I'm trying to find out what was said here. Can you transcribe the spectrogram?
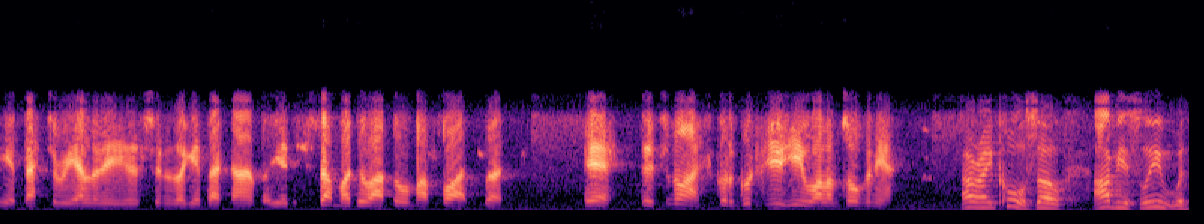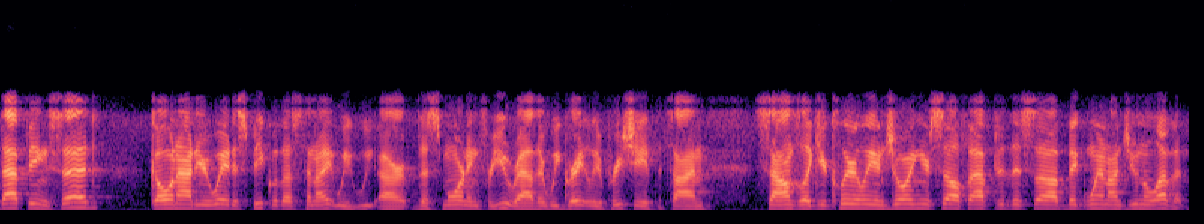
yeah, back to reality as soon as I get back home. But, yeah, this is something I do after all my fights. But, yeah, it's nice. Got a good view here while I'm talking here. All right, cool. So obviously, with that being said, going out of your way to speak with us tonight, we, we are this morning for you rather. We greatly appreciate the time. Sounds like you're clearly enjoying yourself after this uh, big win on June 11th.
